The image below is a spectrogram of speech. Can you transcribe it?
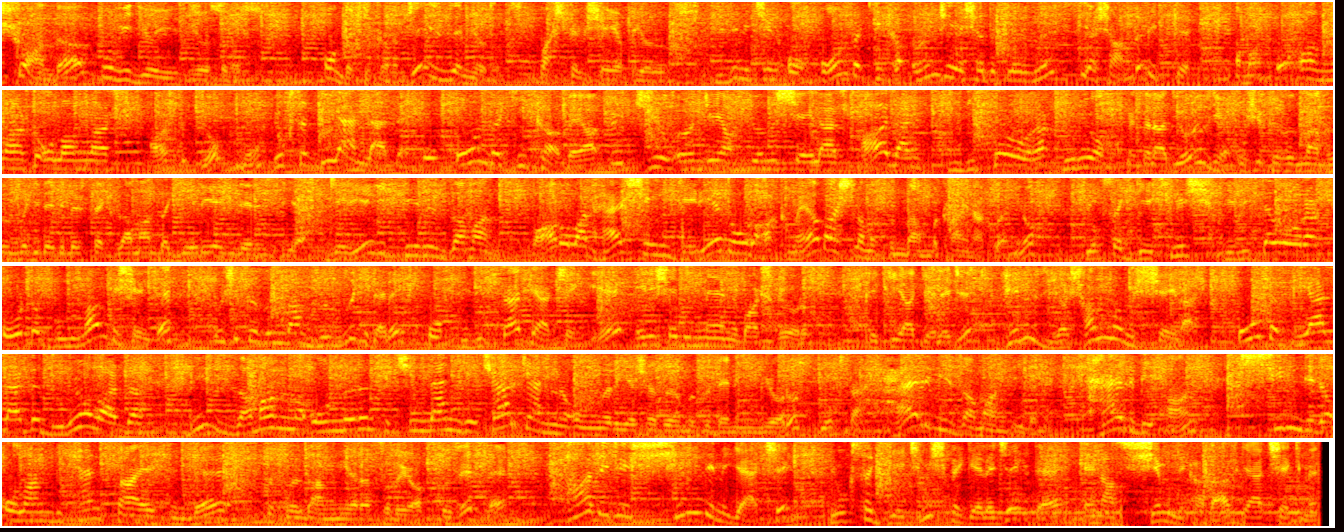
Şu anda bu videoyu izliyorsunuz. 10 dakika önce izlemiyordunuz. Başka bir şey yapıyordunuz. Sizin için o 10 dakika önce yaşadıklarınız yaşandı bitti. Ama o anlarda olanlar artık yok mu? Yoksa bir yerlerde o 10 dakika veya 3 yıl önce yaptığınız şeyler halen fiziksel olarak duruyor mu? Mesela diyoruz ya ışık hızından hızlı gidebilirsek zamanda geriye gideriz diye. Geriye gittiğimiz zaman var olan her şeyin geriye doğru akmaya başlamasından mı kaynaklanıyor? Yoksa geçmiş fiziksel olarak orada bulunan bir şeyde ışık hızından hızlı giderek o fiziksel gerçekliğe erişebilmeye mi başlıyoruz? Peki ya gelecek? Henüz yaşanmamış şeyler. Orada bir yerlerde duruyorlar da biz zamanla onların içinden geçerken mi onları yaşadığımızı deneyimliyoruz? Yoksa her bir zaman dilimi, her bir an şimdi de olan biten sayesinde sıfırdan mı yaratılıyor? Özetle sadece şimdi mi gerçek yoksa geçmiş ve gelecek de en az şimdi kadar gerçek mi?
